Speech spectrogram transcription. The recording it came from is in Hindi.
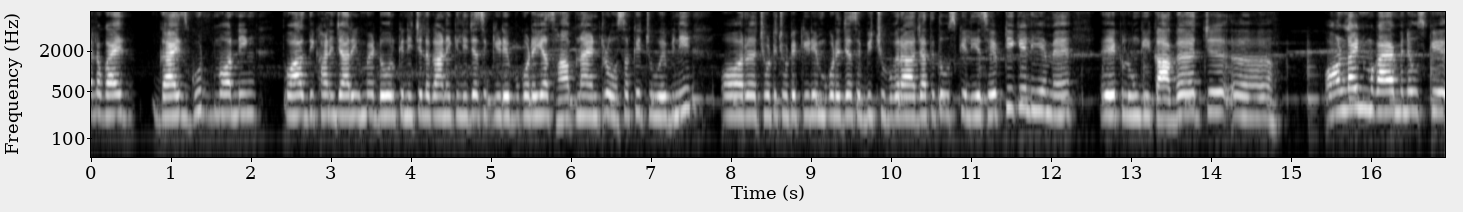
Hello guys guys good morning तो आज दिखाने जा रही हूँ मैं डोर के नीचे लगाने के लिए, जैसे कीड़े मकोड़े या सांप ना एंटर हो सके, चूहे भी नहीं, और छोटे छोटे कीड़े मकोड़े जैसे बिच्छू वगैरह आ जाते तो उसके लिए सेफ्टी के लिए मैं एक लूँगी कागज़ ऑनलाइन मंगाया मैंने, उसके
